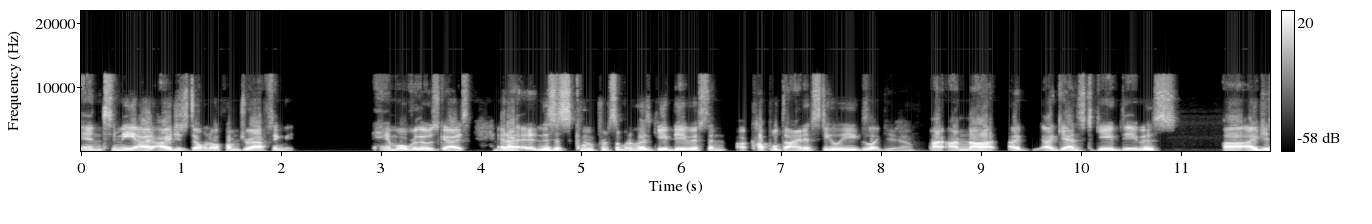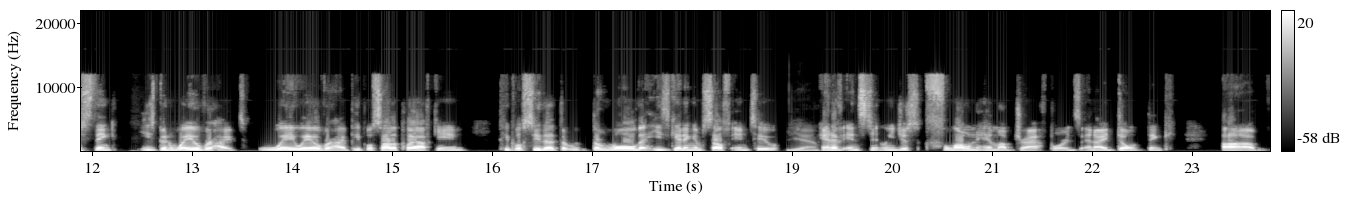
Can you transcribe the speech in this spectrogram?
and to me, I, I just don't know if I'm drafting him over those guys. And Mm-hmm. and this is coming from someone who has Gabe Davis and a couple dynasty leagues. Like Yeah. I, I'm not I, against Gabe Davis. Uh, I just think he's been way overhyped, way way overhyped. People saw the playoff game. People see that the the role that he's getting himself into, Yeah. and have instantly just flown him up draft boards. And I don't think um,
